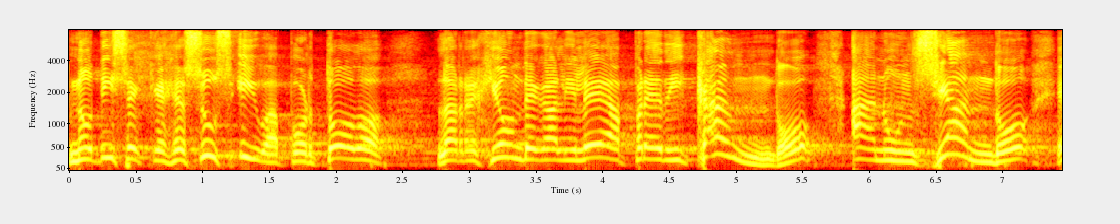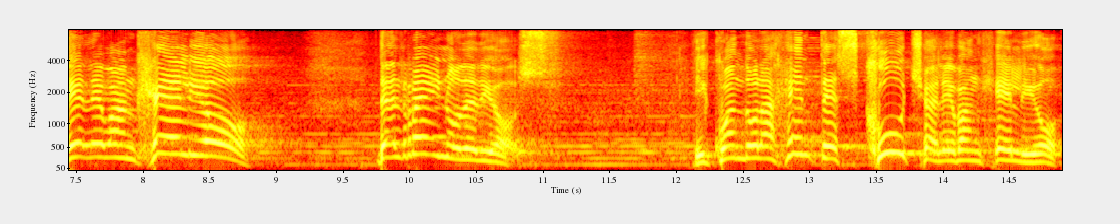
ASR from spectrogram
nos dice que Jesús iba por todo la región de Galilea predicando, anunciando el Evangelio del reino de Dios. Y cuando la gente escucha el Evangelio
